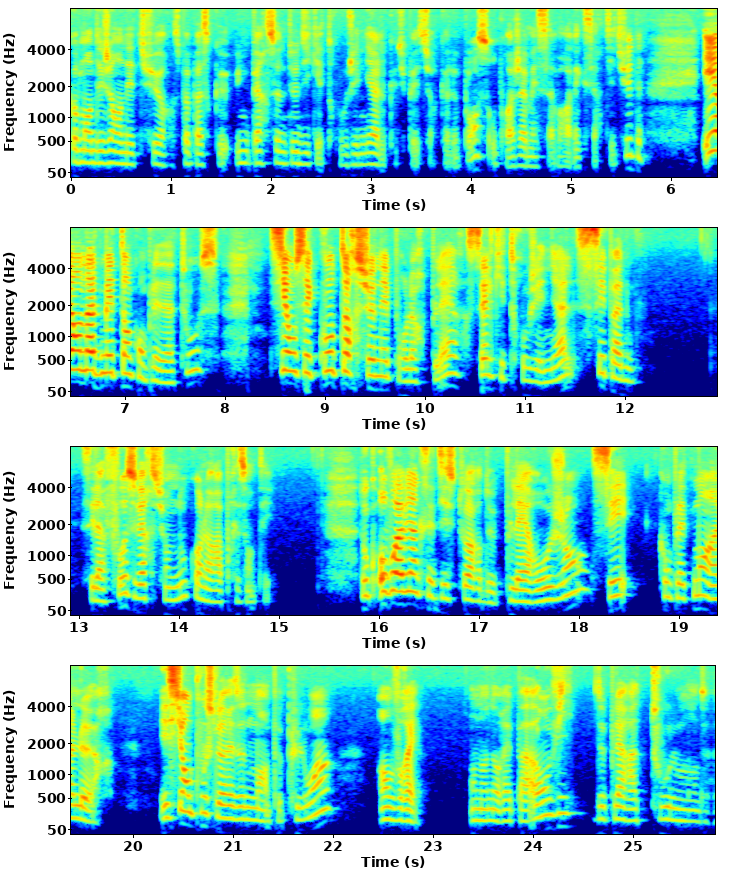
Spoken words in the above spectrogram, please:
Comment déjà en être sûr? C'est pas parce qu'une personne te dit qu'elle trouve géniale que tu peux être sûr qu'elle le pense. On pourra jamais savoir avec certitude. Et en admettant qu'on plaise à tous, si on s'est contorsionné pour leur plaire, celle qui trouve géniale, c'est pas nous. C'est la fausse version de nous qu'on leur a présentée. Donc on voit bien que cette histoire de plaire aux gens, c'est complètement un leurre. Et si on pousse le raisonnement un peu plus loin, en vrai, on n'en aurait pas envie de plaire à tout le monde.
